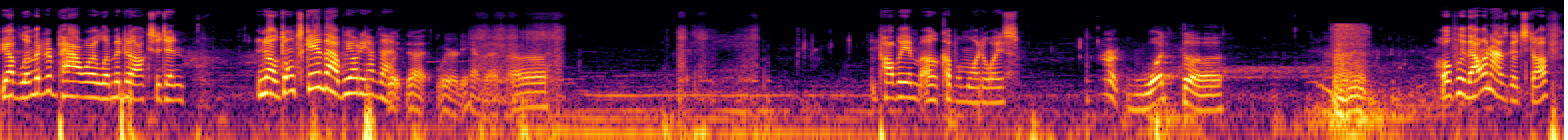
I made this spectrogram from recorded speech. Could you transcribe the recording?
You have limited power, limited oxygen. No, don't scan that. We already have that. Wait, that we already have that. Uh, Probably a, couple more doors. what the? Hopefully that one has good stuff.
